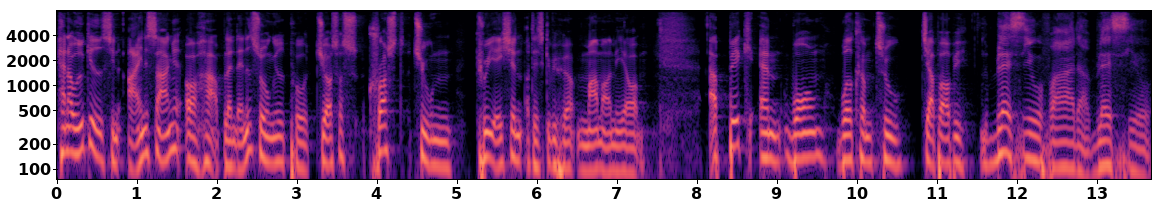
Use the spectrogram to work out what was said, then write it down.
Han har udgivet sin egne sange og har blandt andet sunget på Jossers Crust-tunen Creation, og det skal vi høre meget, meget mere om. A big and warm welcome to Jabobby. Bless you, Father. Bless you.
